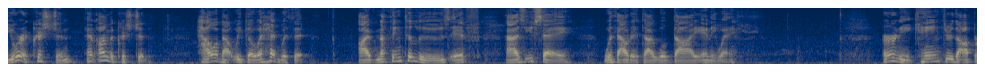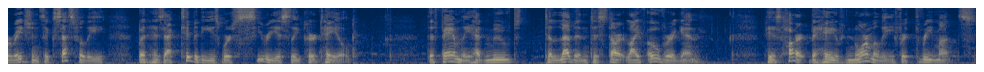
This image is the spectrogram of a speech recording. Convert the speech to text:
you're a Christian and I'm a Christian. How about we go ahead with it? I've nothing to lose if, as you say, without it I will die anyway. Ernie came through the operation successfully, but his activities were seriously curtailed. The family had moved to Levin to start life over again. His heart behaved normally for three months.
